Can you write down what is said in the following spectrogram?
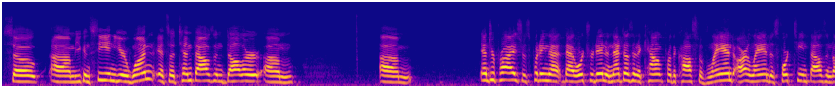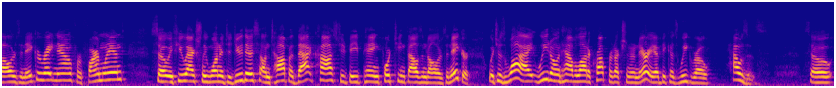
So um, you can see in year one, it's a $10,000 um, um, enterprise just putting that, that orchard in, and that doesn't account for the cost of land. Our land is $14,000 an acre right now for farmland. So if you actually wanted to do this on top of that cost, you'd be paying $14,000 an acre, which is why we don't have a lot of crop production in an area because we grow houses. So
